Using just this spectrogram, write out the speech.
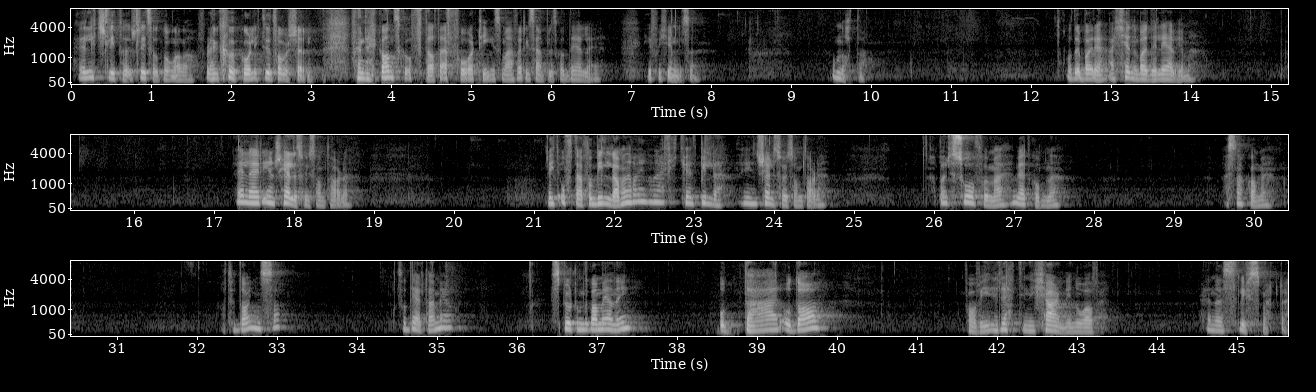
Det er litt slitsomt noen ganger, for det går litt utover skjønn. Men det er ganske ofte at jeg får ting som jeg for skal dele i forkynnelse om natta. Og det er bare, Jeg kjenner bare det lever i meg. Eller i en sjelesorgsamtale. Det er ikke ofte jeg får bilder, men det var en gang jeg fikk et bilde i en sjelesorgsamtale. Jeg bare så for meg vedkommende jeg snakka med. At hun dansa. Så delte jeg med henne. Spurte om det ga mening. Og der og da var vi rett inn i kjernen i noe av hennes livssmerte.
